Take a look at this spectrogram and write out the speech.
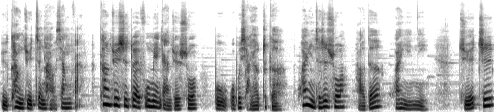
与抗拒正好相反，抗拒是对负面感觉说不，我不想要这个；欢迎则是说好的，欢迎你。觉知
